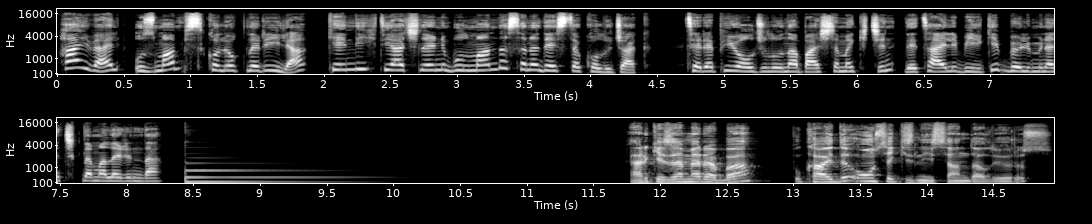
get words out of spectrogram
Hayvel, uzman psikologlarıyla kendi ihtiyaçlarını bulmanda sana destek olacak. Terapi yolculuğuna başlamak için detaylı bilgi bölümün açıklamalarında. Herkese merhaba. Bu kaydı 18 Nisan'da alıyoruz.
